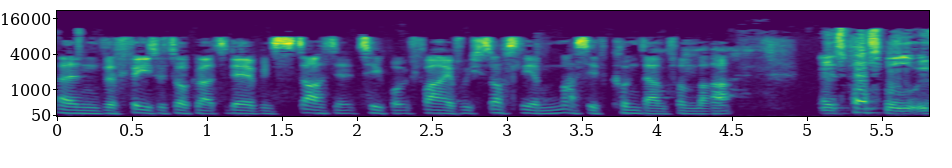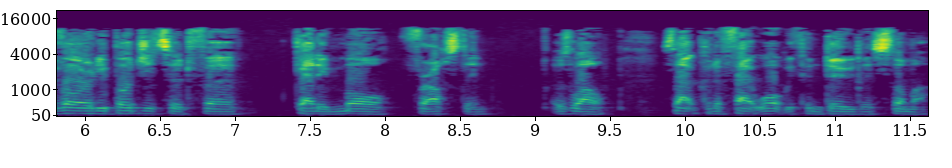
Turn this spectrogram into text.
and the fees we're talking about today have been starting at two point five, which is obviously a massive come down from that. it's possible that we've already budgeted for getting more for Austin as well. So that could affect what we can do this summer.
